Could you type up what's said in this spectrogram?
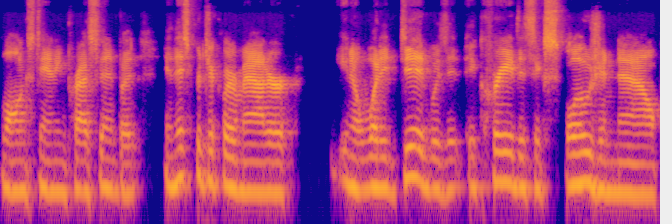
longstanding precedent. But in this particular matter, you know, what it did was it, it created this explosion now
